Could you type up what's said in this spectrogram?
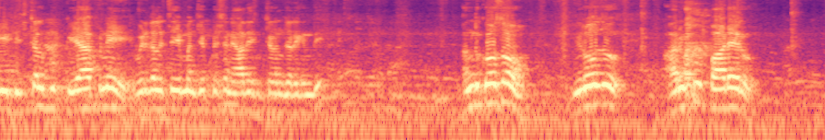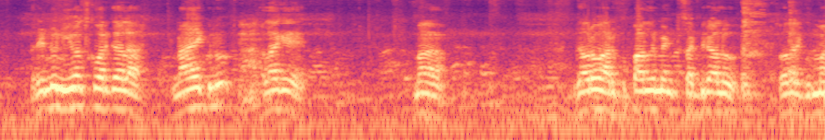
ఈ డిజిటల్ బుక్ యాప్ని విడుదల చేయమని చెప్పేసి ఆదేశించడం జరిగింది. అందుకోసం ఈరోజు అరకు పాడేరు రెండు నియోజకవర్గాల నాయకులు అలాగే మా గౌరవ అరకు పార్లమెంట్ సభ్యురాలు సోదరి గుమ్మ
